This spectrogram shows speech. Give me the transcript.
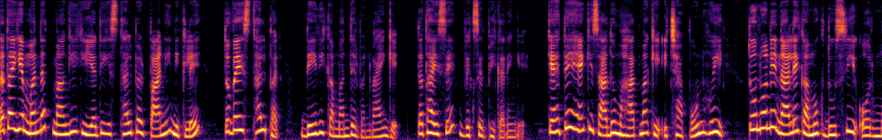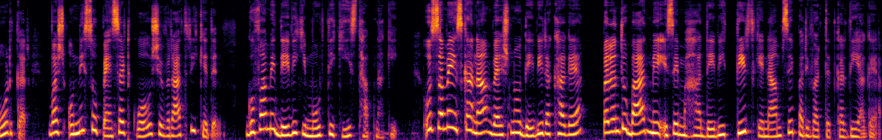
तथा ये मन्नत मांगी कि यदि इस स्थल पर पानी निकले तो वे इस स्थल पर देवी का मंदिर बनवाएँगे, तथा इसे विकसित भी करेंगे। कहते हैं कि साधु महात्मा की इच्छा पूर्ण हुई तो उन्होंने नाले का मुख दूसरी ओर मोड़कर वर्ष 1965 को शिवरात्रि के दिन गुफा में देवी की मूर्ति की स्थापना की। उस समय इसका नाम वैष्णो देवी रखा गया परंतु बाद में इसे महादेवी तीर्थ के नाम से परिवर्तित कर दिया गया।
